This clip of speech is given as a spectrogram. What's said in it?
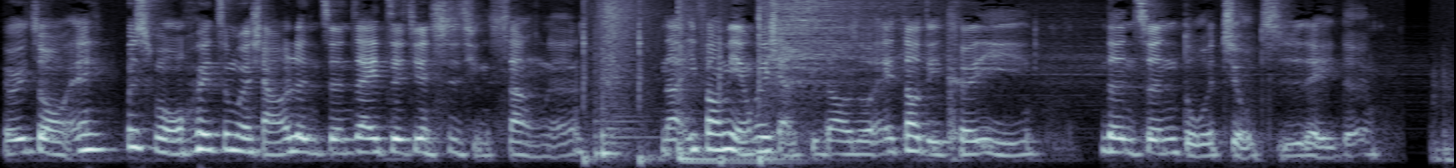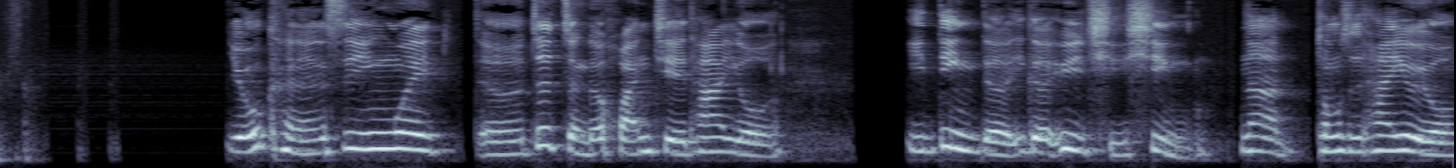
有一种哎，为什么我会这么想要认真在这件事情上呢？那一方面也会想知道说，哎，到底可以认真多久之类的？有可能是因为呃，这整个环节它有一定的一个预期性，那同时它又有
